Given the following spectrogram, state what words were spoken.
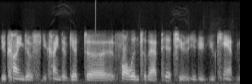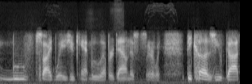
you kind of you kind of get uh, fall into that pit. You you you can't move sideways. You can't move up or down necessarily because you've got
